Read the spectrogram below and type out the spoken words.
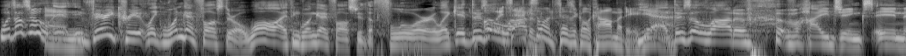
Well, it's also And- very creative. Like one guy falls through a wall. I think one guy falls through the floor. Like it, there's oh, a it's lot excellent of physical comedy. yeah, There's a lot of, of hijinks in.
